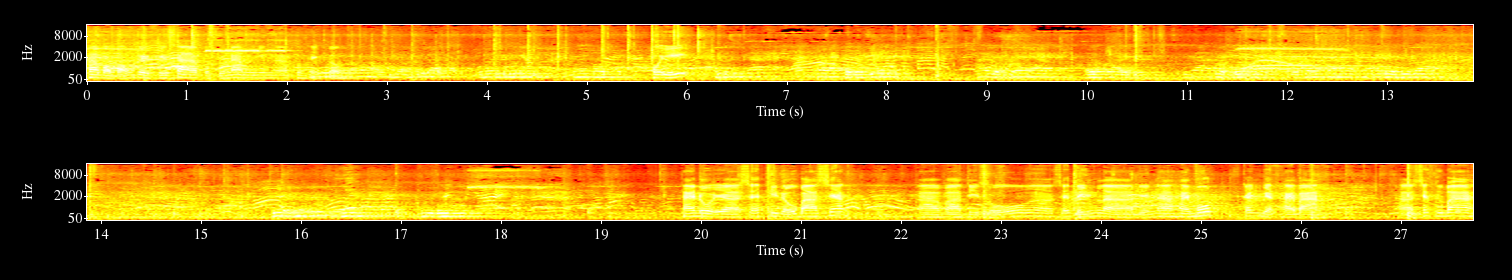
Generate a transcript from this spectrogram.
Pha bỏ bóng về phía xa của số 5 nhưng à, không thành công hội ý. Hai đội à, sẽ thi đấu 3 set à, và tỷ số à, sẽ tính là đến à, 21 cách biệt hai bàn. À, set thứ ba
